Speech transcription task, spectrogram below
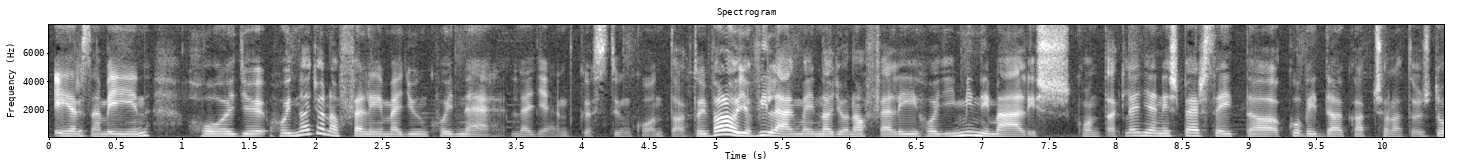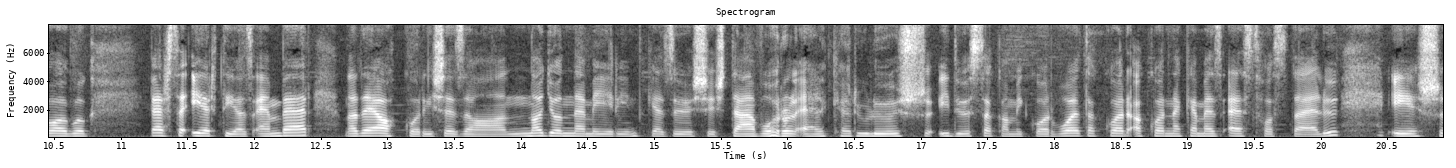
érzem én, hogy, hogy nagyon afelé megyünk, hogy ne legyen köztünk kontakt. Hogy valahogy a világ megy nagyon afelé, hogy minimális kontakt legyen, és persze itt a Covid-dal kapcsolatos dolgok, persze érti az ember, na de akkor is ez a nagyon nem érintkezős és távolról elkerülős időszak, amikor volt, akkor, akkor nekem ez ezt hozta elő, és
